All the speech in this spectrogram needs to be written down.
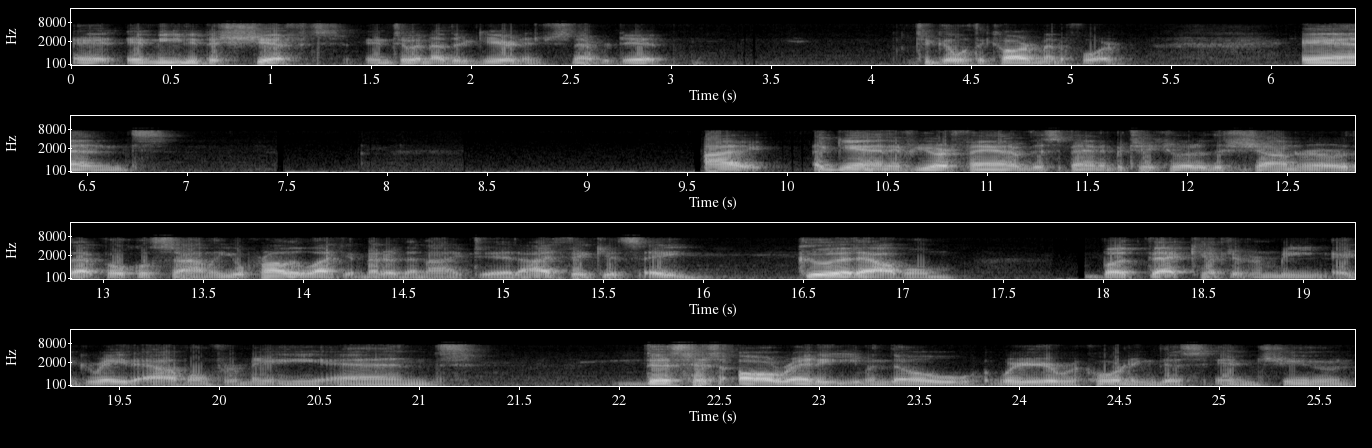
it, it, needed to shift into another gear, and it just never did. To go with the car metaphor, and I again, if you're a fan of this band in particular, this genre or that vocal style, you'll probably like it better than I did. I think it's a good album, but that kept it from being a great album for me. And this has already, even though we're recording this in June,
